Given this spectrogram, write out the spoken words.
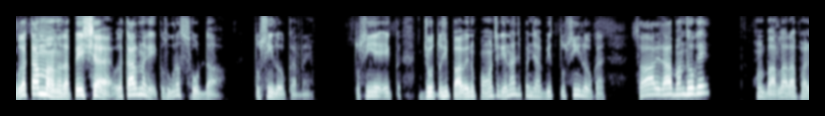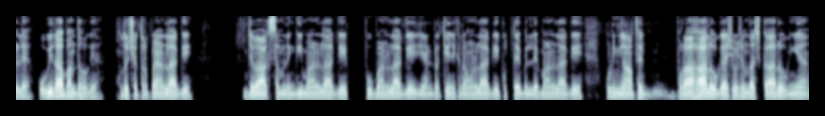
ਉਹਦਾ ਕੰਮ ਆ ਉਹਨਾਂ ਦਾ, ਪੇਸ਼ਾ ਹੈ, ਉਹਦਾ ਕਰਨਗੇ, ਕਸੂਰ ਆ ਸੋਡਾ, ਤੁਸੀਂ ਲੋਕ ਕਰ ਰਹੇ ਹੋ। ਤੁਸੀਂ ਇਹ ਇੱਕ, ਜੋ ਤੁਸੀਂ ਪਾਵੇ ਨੂੰ ਪਹੁੰਚ ਗਏ ਨਾ ਅੱਜ ਪੰਜਾਬੀ, ਤੁਸੀਂ ਲੋਕ ਆ ਸਾਰੇ ਰਾਹ ਬੰਦ ਹੋ ਗਏ। ਹੁਣ ਬਾਹਰਲਾ ਰਾਹ ਫੜ ਲਿਆ, ਉਹ ਵੀ ਰਾਹ ਬੰਦ ਹੋ ਗਿਆ। ਹੁਣ ਤਾਂ ਛਤਰ ਪੈਣ ਲੱਗ ਗਏ। ਜਵਾਕ ਸਮਲਿੰਗੀ ਬਣਨ ਲੱਗ ਗਏ ਪੂ ਬਣਨ ਲੱਗ ਗਏ ਜੈਂਡਰ ਚੇਂਜ ਕਰਾਉਣ ਲੱਗ ਗਏ, ਕੁੱਤੇ ਬਿੱਲੇ ਬਣਨ ਲੱਗ ਗਏ, ਕੁੜੀਆਂ ਉੱਥੇ ਬੁਰਾ ਹਾਲ ਹੋ ਗਿਆ, ਸ਼ੋਸ਼ਣ ਦਾ ਸ਼ਿਕਾਰ ਹੋ ਗਈਆਂ।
